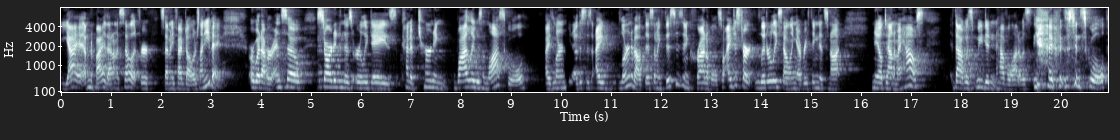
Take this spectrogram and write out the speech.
yeah, I'm going to buy that. I'm going to sell it for $75 on eBay or whatever. And so started in those early days kind of turning while I was in law school. I learned, you know, this is, I learned about this. I'm like, this is incredible. So I just start literally selling everything that's not nailed down in my house that was we didn't have a lot. I was I was in school,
